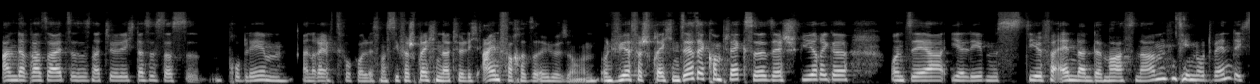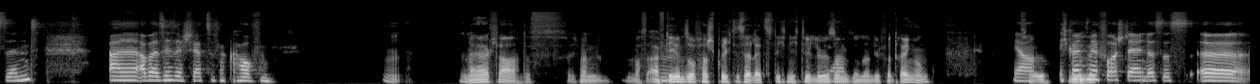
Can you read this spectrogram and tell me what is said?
Andererseits ist es natürlich, das ist das äh, Problem an Rechtspopulismus. Sie versprechen natürlich einfache Lösungen. Und wir versprechen sehr, sehr komplexe, sehr schwierige und sehr ihr Lebensstil verändernde Maßnahmen, die notwendig sind, äh, aber sehr, sehr schwer zu verkaufen. Naja, klar. Das, ich meine, was AfD mhm. und so verspricht, ist ja letztlich nicht die Lösung, ja. sondern die Verdrängung. Ja, so, ich könnte mir vorstellen, dass es, äh,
